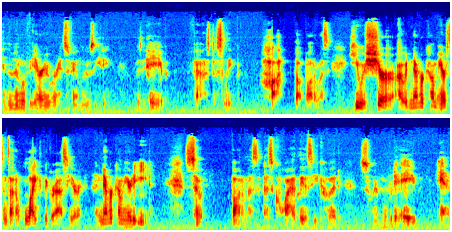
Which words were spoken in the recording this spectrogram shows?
in the middle of the area where his family was eating, was Abe, fast asleep. Ha! thought Bottomus. He was sure I would never come here since I don't like the grass here, and never come here to eat. So Bottomus, as quietly as he could, swam over to Abe, and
